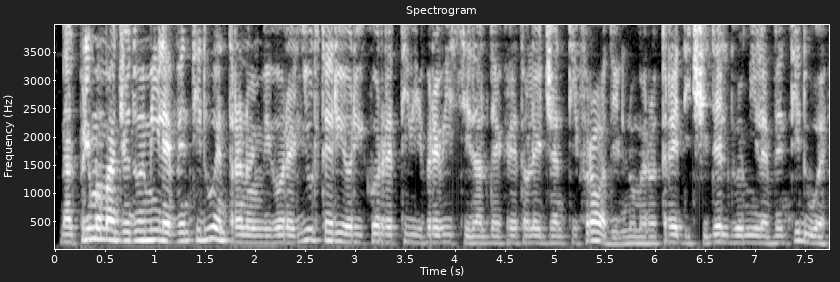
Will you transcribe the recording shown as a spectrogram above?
Dal 1 maggio 2022 entrano in vigore gli ulteriori correttivi previsti dal decreto legge antifrodi, il numero 13 del 2022,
